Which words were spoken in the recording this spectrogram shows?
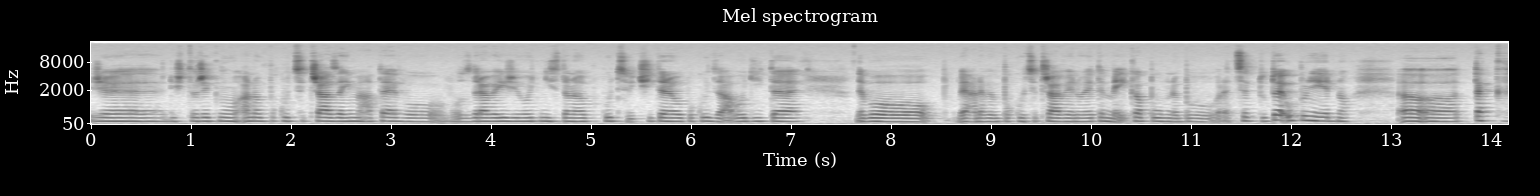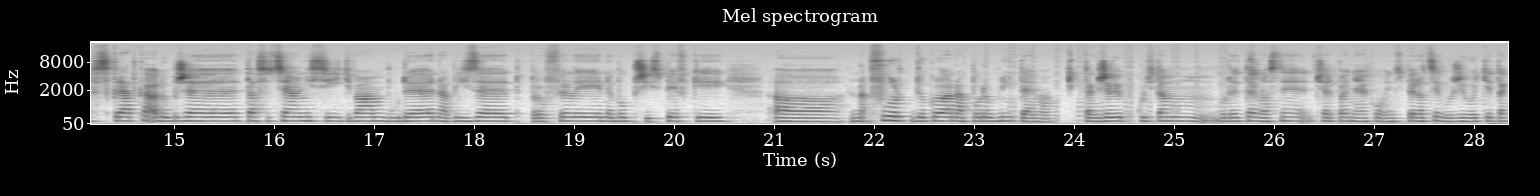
že když to řeknu, ano, pokud se třeba zajímáte o, o zdravý životní styl, nebo pokud cvičíte, nebo pokud závodíte, nebo já nevím, pokud se třeba věnujete make-upům nebo receptu, to je úplně jedno. Uh, tak zkrátka a dobře ta sociální síť vám bude nabízet profily nebo příspěvky uh, na, furt dokola na podobný téma. Takže vy pokud tam budete vlastně čerpat nějakou inspiraci o životě, tak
